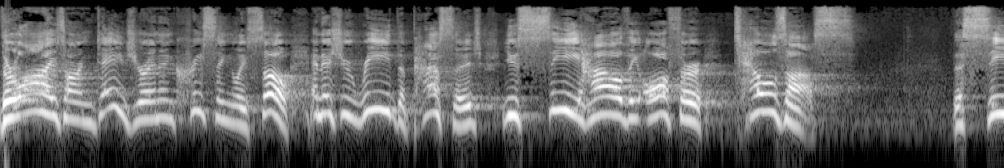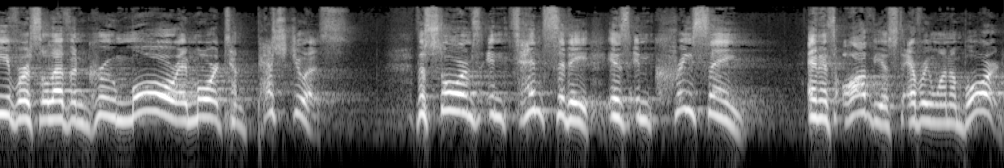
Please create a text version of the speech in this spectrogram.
Their lives are in danger and increasingly so. And as you read the passage, you see how the author tells us. The sea, verse 11, grew more and more tempestuous. The storm's intensity is increasing, and it's obvious to everyone aboard.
